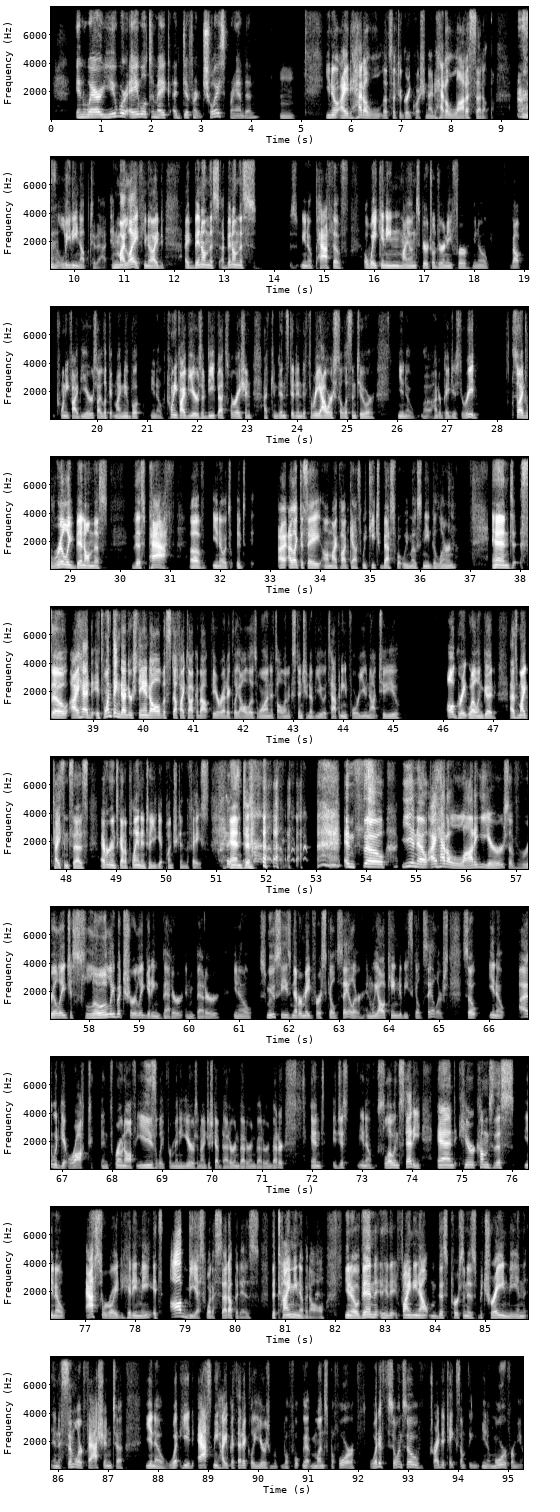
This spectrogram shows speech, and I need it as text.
in where you were able to make a different choice, Brandon? Mm. You know, I had a that's such a great question. I'd had a lot of setup leading up to that in my life. You know, I'd I'd been on this I've been on this you know path of awakening my own spiritual journey for you know about 25 years. I look at my new book, you know, 25 years of deep exploration. I've condensed it into three hours to listen to, or, you know, uh, 100 pages to read. So I'd really been on this this path of, you know, it's it's. I, I like to say on my podcast, we teach best what we most need to learn. And so I had, it's one thing to understand all the stuff I talk about theoretically, all is one. It's all an extension of you. It's happening for you, not to you all great, well, and good. As Mike Tyson says, everyone's got a plan until you get punched in the face. And uh, and so, you know, I had a lot of years of really just slowly but surely getting better and better. You know, smooth seas never made for a skilled sailor, and we all came to be skilled sailors. So, you know, I would get rocked and thrown off easily for many years, and I just got better and better and better and better and it just you know slow and steady and here comes this you know asteroid hitting me it's obvious what a setup it is the timing of it all. You know then finding out this person is betraying me in, in a similar fashion to you know what he had asked me hypothetically years before uh, months before what if so and so tried to take something you know more from you?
